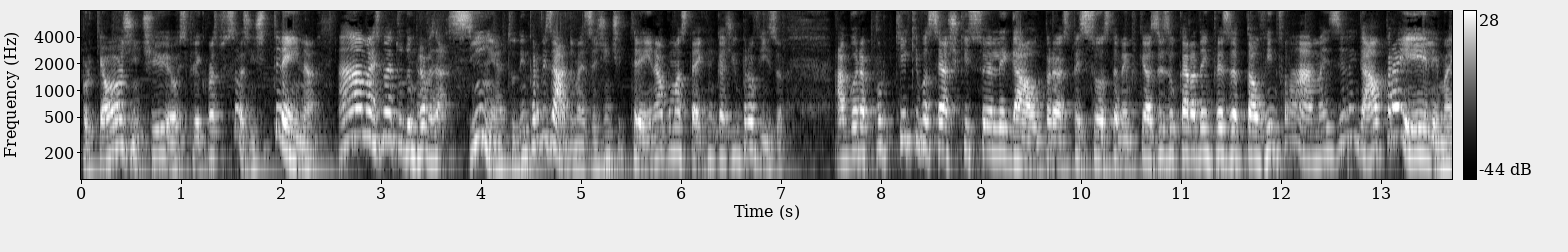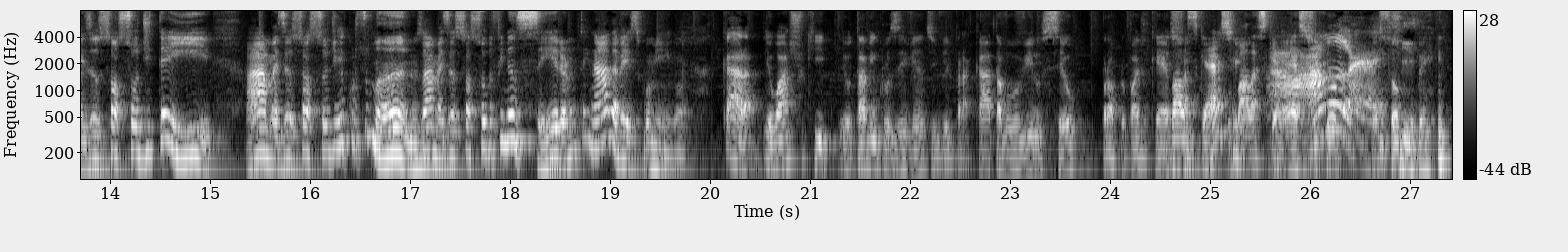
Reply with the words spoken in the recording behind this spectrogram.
porque a gente, eu explico para as pessoas, a gente treina. Ah, mas não é tudo improvisado. Sim, é tudo improvisado, mas a gente treina algumas técnicas de improviso. Agora, por que, que você acha que isso é legal para as pessoas também? Porque às vezes o cara da empresa tá ouvindo e fala: Ah, mas é legal para ele, mas eu só sou de TI. Ah, mas eu só sou de recursos humanos. Ah, mas eu só sou do financeiro. Não tem nada a ver isso comigo. Cara, eu acho que eu tava inclusive antes de vir pra cá, tava ouvindo o seu próprio podcast. Balascast? O Balascast. Ah, eu, moleque! Eu sou bem,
